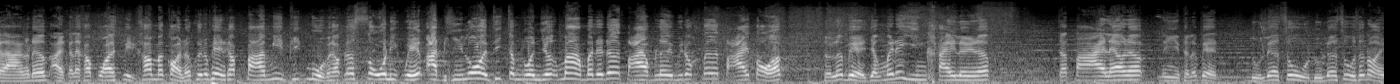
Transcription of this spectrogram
กลางเริ่มอัดกันแล้วครับวอยสปีดเข้ามาก่อนนะคุณเพนครับปามีดพิษหมู่ไปครับแล้วโซนิกเวฟอัดฮีโร่ที่จำนวนเยอะมากบันเดอร์ตายเลยวิด็อกเตอร์ตายต่อครับเทเลเบตยังไม่ได้ยิงใครเลยนะครับจะตายแล้วนะครับนี่เทเลเบตดูเลือดสู้ดูเลือดสู้ซะหน่อย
